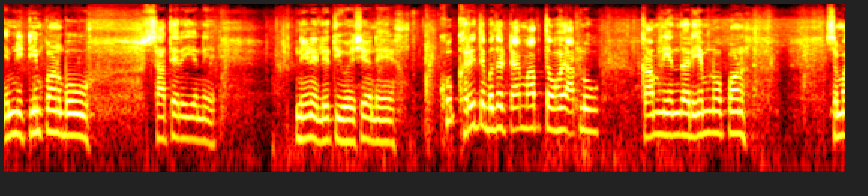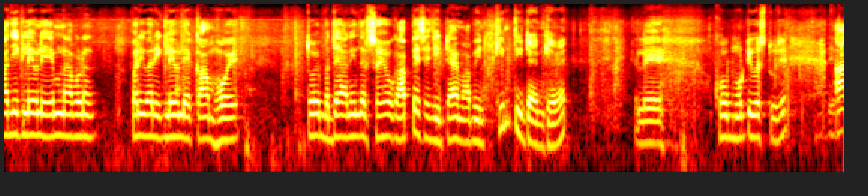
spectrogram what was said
એમની ટીમ પણ બહુ સાથે રહી અને નિર્ણય લેતી હોય છે અને ખૂબ ખરી રીતે બધા ટાઈમ આપતા હોય આટલું કામની અંદર. એમનો પણ સામાજિક લેવલે, એમના પણ પારિવારિક લેવલે કામ હોય તો એ બધા આની અંદર સહયોગ આપે છે, જે ટાઈમ આપીને કિંમતી ટાઈમ કહેવાય. એટલે ખૂબ મોટી વસ્તુ છે. આ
